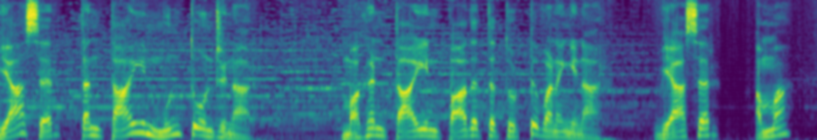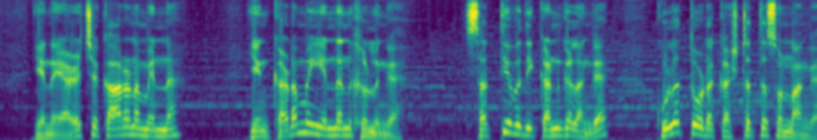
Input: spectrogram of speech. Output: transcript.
வியாசர் தன் தாயின் முன் தோன்றினார். மகன் தாயின் பாதத்தை தொட்டு வணங்கினார். வியாசர் அம்மா என்னை அழைச்ச காரணம் என்ன? என் கடமை என்னன்னு சொல்லுங்க. சத்தியவதி கண்களங்க குலத்தோட கஷ்டத்தை சொன்னாங்க.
